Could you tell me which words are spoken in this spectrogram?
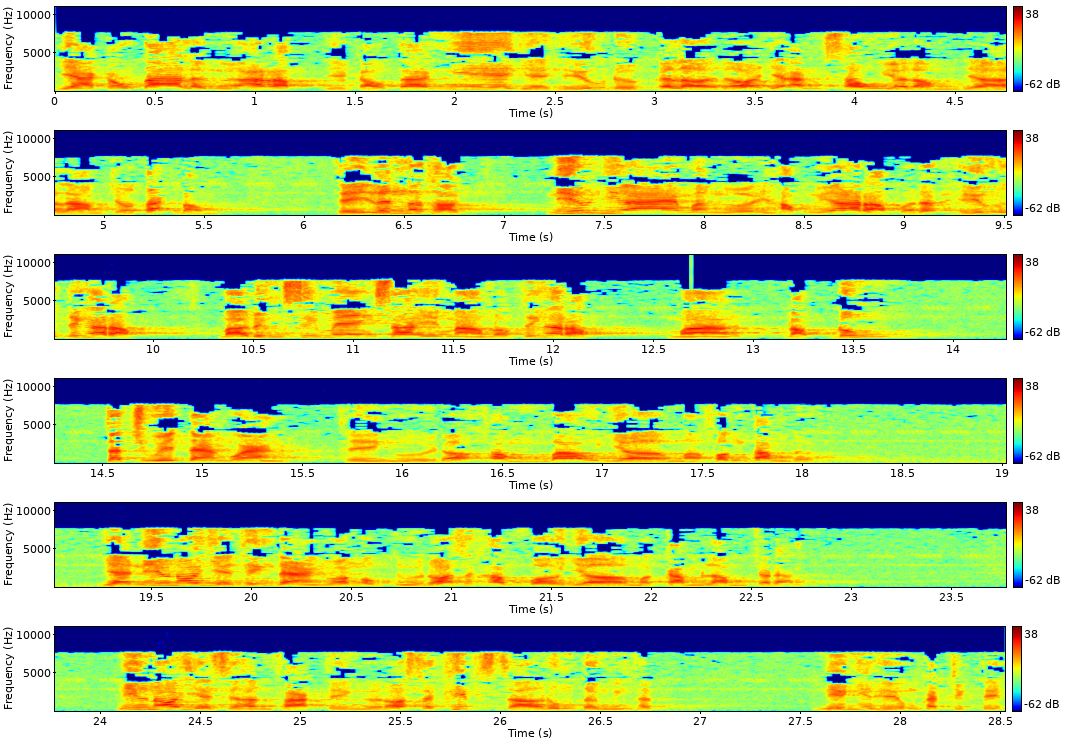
Và cậu ta là người ả rập. Vì cậu ta nghe và hiểu được cái lời đó và ăn sâu vào lòng và làm cho tác động. Thì linh nói thật, nếu như ai mà người học nghĩa ả rập rồi đó, hiểu được tiếng ả rập, mà đứng xi men sai mà đọc tiếng ả rập, mà đọc đúng tajwid đàng hoàng, thì người đó không bao giờ mà phân tâm được. Và nếu nói về thiên đàng quả ngục người đó sẽ không bao giờ mà cầm lòng cho đặng nếu nói về sự hình phạt thì người đó sẽ khiếp sợ rung từng miếng thịt nếu như hiểu một cách trực tiếp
